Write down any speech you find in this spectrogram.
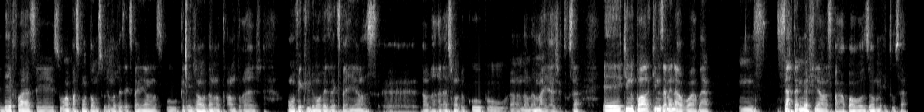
des fois, c'est souvent parce qu'on tombe sur de mauvaises expériences ou que les gens dans notre entourage ont vécu de mauvaises expériences euh, dans leur relation de couple ou dans, leur mariage et tout ça, et qui nous, qui nous amène à avoir ben, une certaine méfiance par rapport aux hommes et tout ça.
